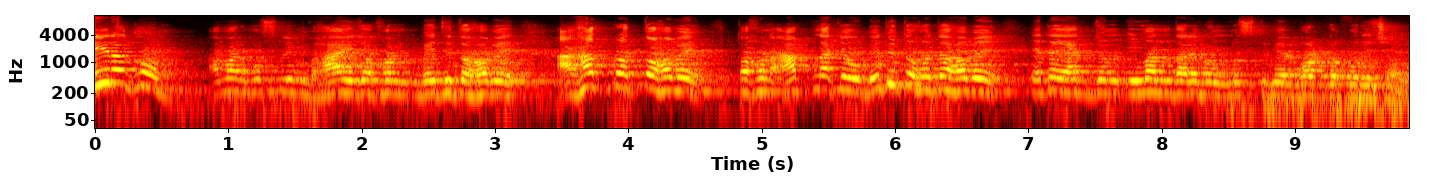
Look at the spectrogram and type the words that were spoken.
এই রকম আমার মুসলিম ভাই যখন ব্যথিত হবে, আঘাতপ্রাপ্ত হবে, তখন আপনাকেও ব্যথিত হতে হবে এটা একজন ইমানদার এবং মুসলিমের বড্ড পরিচয়।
